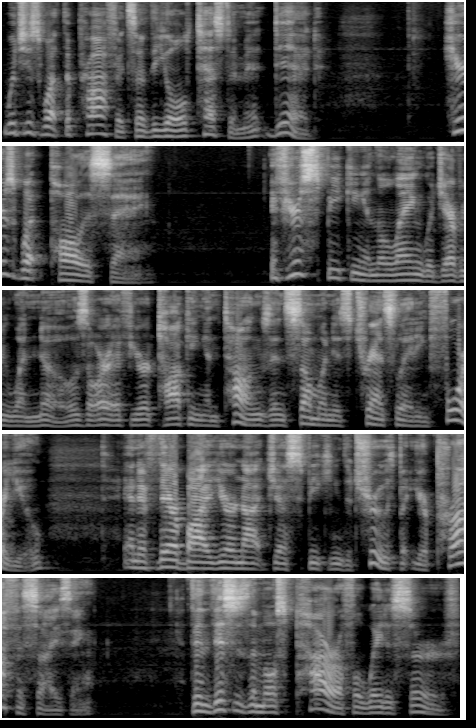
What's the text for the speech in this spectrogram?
which is what the prophets of the Old Testament did. Here's what Paul is saying if you're speaking in the language everyone knows, or if you're talking in tongues and someone is translating for you, and if thereby you're not just speaking the truth, but you're prophesizing, then this is the most powerful way to serve.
